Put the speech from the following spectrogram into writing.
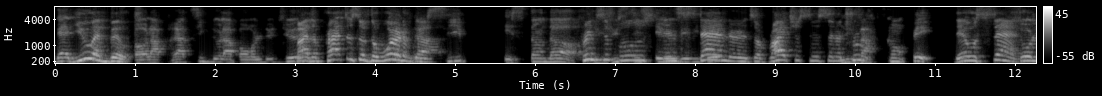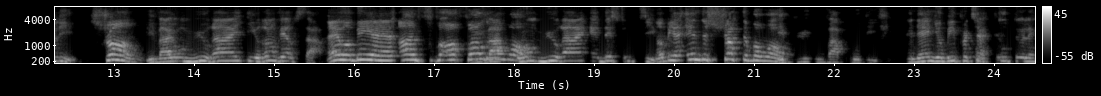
that you have built par la pratique de la parole de Dieu, by the practice of the word of God, et standards principles et de and vérité, standards of righteousness and of truth. va camper They will stand solide. strong. Il va une muraille irrenversable. There will be an unfoldable wall. une muraille indestructible. There'll be an indestructible Et wall. puis, il va protéger And then you'll be protected toutes les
